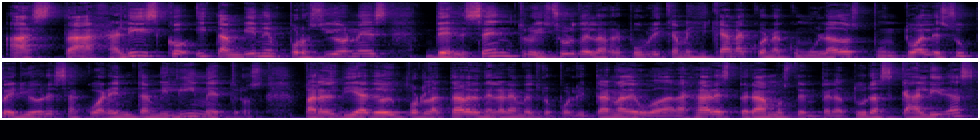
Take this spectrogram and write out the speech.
hasta Jalisco y también en porciones del centro y sur de la República Mexicana con acumulados puntuales superiores a 40 milímetros. Para el día de hoy por la tarde en el área metropolitana de Guadalajara esperamos temperaturas cálidas,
